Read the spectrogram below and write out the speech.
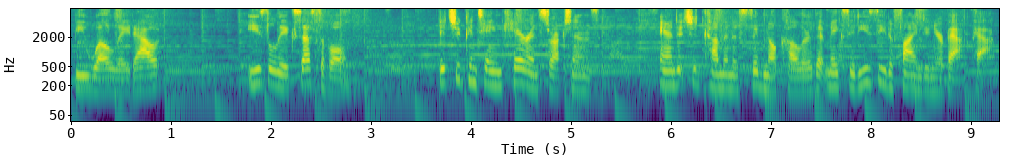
be well laid out, easily accessible. It should contain care instructions, and it should come in a signal color that makes it easy to find in your backpack.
